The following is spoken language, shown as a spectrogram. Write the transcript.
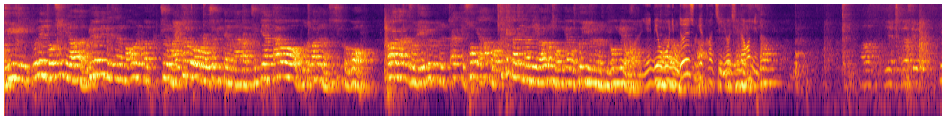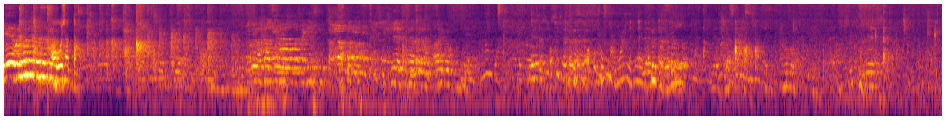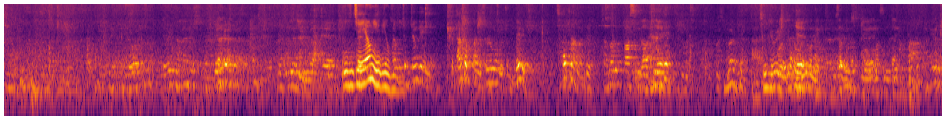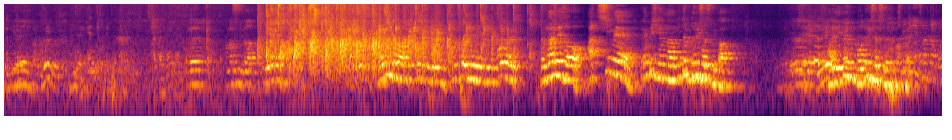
우리 은혜 좋으시면 우리 회원님께서는 뭐 오늘 뭐 주로 마이크로 오셨기 때문에 아마 준비한 따로 모두가는 없으실 거고 돌아가면서 우리 예비분들 짧게 소개하고 그때까지는 저희가 언론 공개하고 그 이유는 비공개로 예비 후보님들 소개까지 이어진다고 합니다. 예, 우리 회원님들 어, 좀 오셨다. 이 재영 예비 후보님. 좀 정경이 그 단톡방에 슬로건을 좀 내려주세요. 오픈하면 안 돼요. 반갑습니다. 여기서 우리 오늘 경남에서 아침에 MBC 경남 인터뷰 들으셨습니까? 아니 이름 못 들으셨어요.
